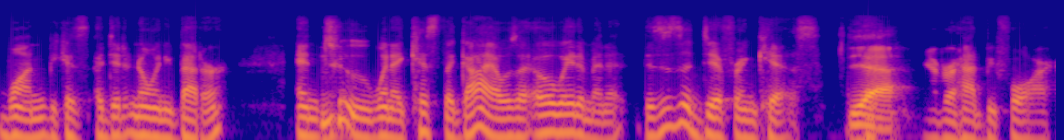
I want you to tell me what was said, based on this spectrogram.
One, because I didn't know any better. And Mhm. two, when I kissed the guy, I was like, oh, wait a minute. This is a different kiss. yeah. never had before.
